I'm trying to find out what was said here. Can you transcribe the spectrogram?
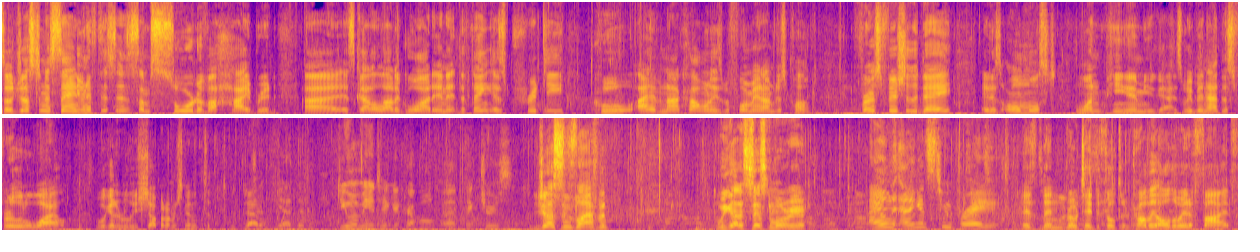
So Justin is saying, even if this is some sort of a hybrid, uh, it's got a lot of guad in it. The thing is pretty cool. I have not caught one of these before, man. I'm just pumped. First fish of the day. It is almost 1 p.m. You guys. We've been at this for a little while. We'll get a release shot, but I'm just gonna dab him. Yeah, definitely. Do you want me to take a couple uh, pictures? Justin's laughing. We got a system over here. I only, I think it's too bright. It's, then rotate the filter, probably all the way to five.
